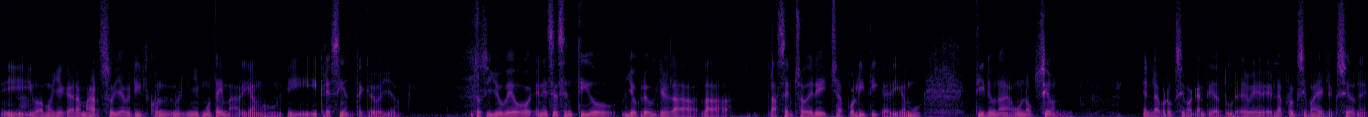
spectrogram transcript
Y, vamos a llegar a marzo y abril con el mismo tema, digamos, y creciente, creo yo. Entonces yo veo, en ese sentido, yo creo que la, la, la centro derecha política, digamos, tiene una, una opción en la próxima candidatura, eh, en las próximas elecciones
